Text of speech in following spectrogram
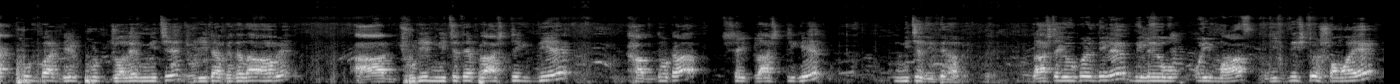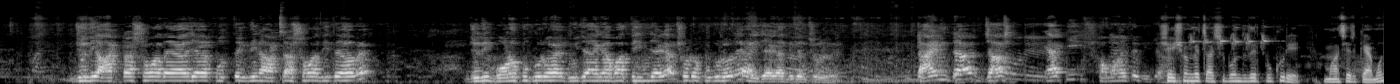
এক ফুট বা দেড় ফুট জলের নিচে ঝুড়িটা বেঁধে দেওয়া হবে। আর ঝুড়ির নিচেতে প্লাস্টিক দিয়ে খাদ্যটা সেই প্লাস্টিকের নিচে দিতে হবে। প্লাস্টিকের উপরে দিলে দিলে ওই মাছ নির্দিষ্ট সময়ে যদি আটটার সময় দেওয়া যায় প্রত্যেক দিন আটটার সময় দিতে হবে। যদি বড় পুকুর হয় দুই জায়গা বা তিন জায়গা ছোট পুকুর হলে এক জায়গা দিলে চলবে। টাইমটা জাস্ট একই সময়তে দিতে সেই সঙ্গে চাষি বন্ধুদের পুকুরে মাছের কেমন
